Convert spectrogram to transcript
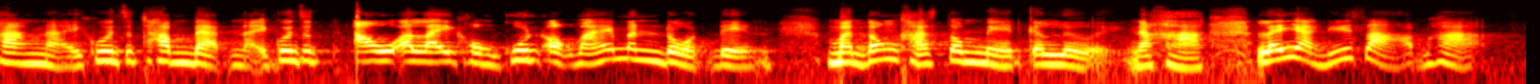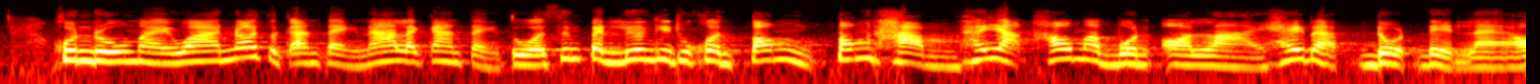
ทางไหน ควรจะทำแบบไหน ควรจะเอาอะไรของคุณออกมาให้มันโดดเด่น มันต้องคัสตอมเมดกันเลยนะคะ และอย่างที่ 3 ค่ะคุณรู้ไหมว่านอกจากการแต่งหน้าและการแต่งตัว ซึ่งเป็นเรื่องที่ทุกคนต้องต้องทำถ้าอยากเข้ามาบนออนไลน์ให้แบบโดดเด่นแล้ว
